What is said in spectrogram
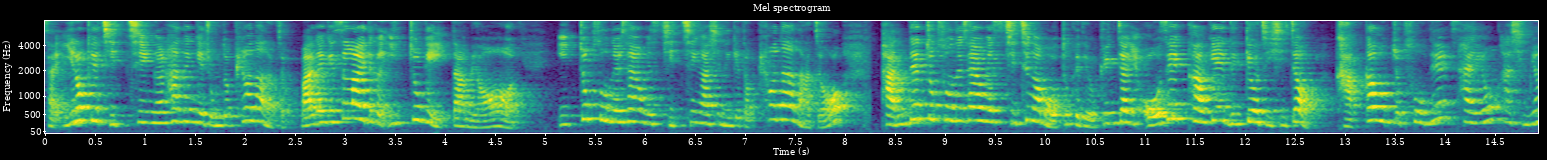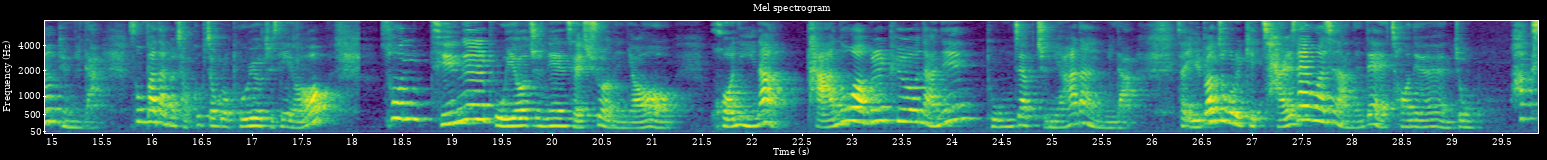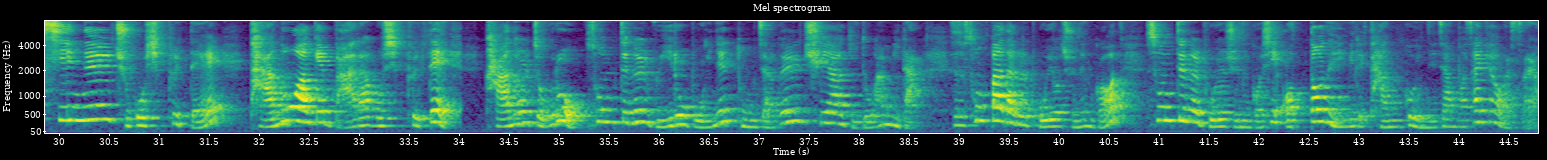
자, 이렇게 지칭을 하는 게 좀 더 편안하죠. 만약에 슬라이드가 이쪽에 있다면 이쪽 손을 사용해서 지칭하시는 게 더 편안하죠. 반대쪽 손을 사용해서 지칭하면 어떻게 돼요? 굉장히 어색하게 느껴지시죠? 가까운 쪽 손을 사용하시면 됩니다. 손바닥을 적극적으로 보여주세요. 손등을 보여주는 제슈어는요, 권위나 단호함을 표현하는 동작 중에 하나입니다. 자, 일반적으로 이렇게 잘 사용하진 않는데, 저는 좀 확신을 주고 싶을 때, 단호하게 말하고 싶을 때, 간헐적으로 손등을 위로 보이는 동작을 취하기도 합니다. 그래서 손바닥을 보여주는 것, 손등을 보여주는 것이 어떤 의미를 담고 있는지 한번 살펴봤어요.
